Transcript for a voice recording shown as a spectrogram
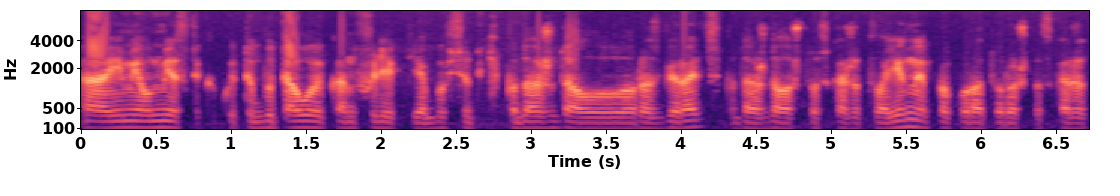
а, имел место какой-то бытовой конфликт. Я бы все-таки подождал разбирательств, подождал, что скажет военная прокуратура, что скажет скажет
